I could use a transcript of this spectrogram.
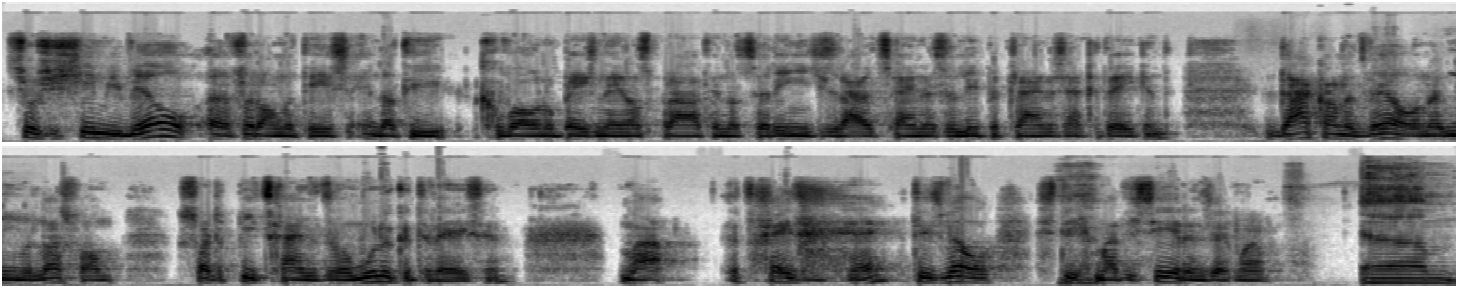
Josie wel uh, veranderd is en dat hij gewoon opeens Nederlands praat en dat zijn ringetjes eruit zijn en zijn lippen kleiner zijn getekend, daar kan het wel en daar heeft niemand last van. Zwarte Piet schijnt het wel moeilijker te wezen. Maar het, hè, het is wel stigmatiserend, zeg maar. Ehm,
